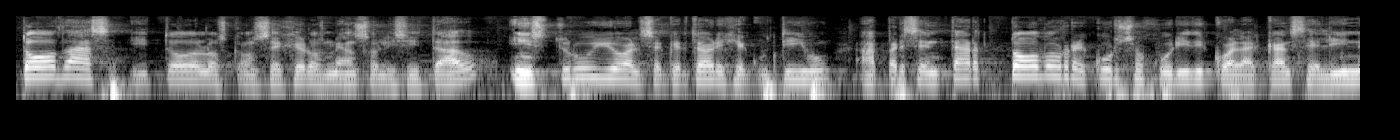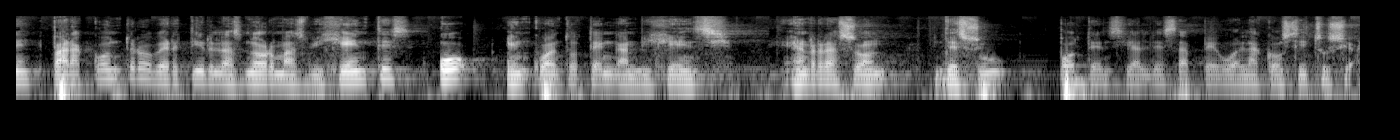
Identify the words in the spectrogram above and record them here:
todas y todos los consejeros me han solicitado, instruyo al secretario ejecutivo a presentar todo recurso jurídico al alcance del INE para controvertir las normas vigentes o en cuanto tengan vigencia, en razón de su potencial desapego a la Constitución.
